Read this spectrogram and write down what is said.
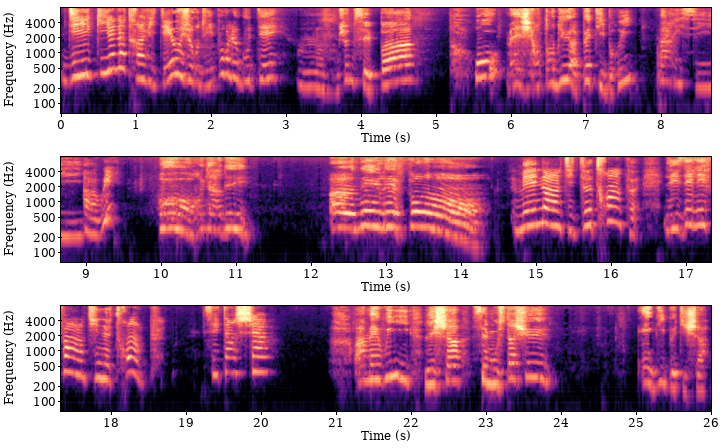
Dis, qui est notre invité aujourd'hui pour le goûter? Hmm, Je ne sais pas. Oh, mais j'ai entendu un petit bruit par ici. Ah oui? Oh, regardez Un éléphant Mais non, tu te trompes. Les éléphants, tu ne trompes. C'est un chat. Ah mais oui, les chats, c'est moustachu Et dis petit chat,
